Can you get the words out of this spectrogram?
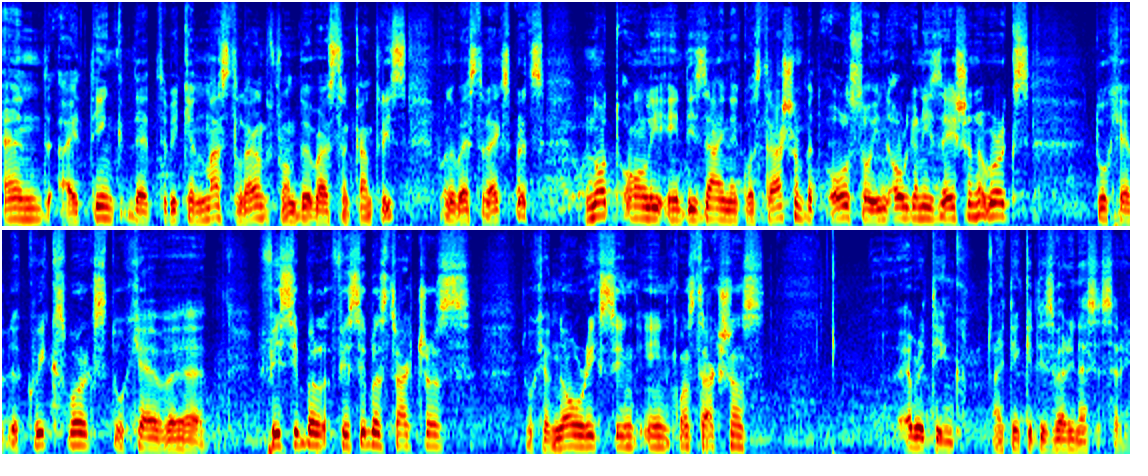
And I think that we can must learn from the Western countries, from the Western experts, not only in design and construction, but also in organizational works, to have the quick works, to have uh, feasible feasible structures, to have no risks in, in constructions. Everything, I think it is very necessary.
